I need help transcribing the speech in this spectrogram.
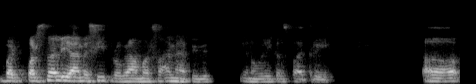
But personally, I'm a C programmer, so I'm happy with you know Vehicle Spy 3. Uh,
